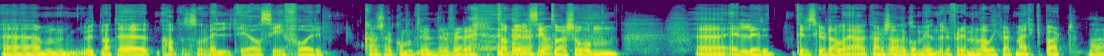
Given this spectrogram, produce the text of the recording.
Um, uten at det hadde sånn veldig å si for Kanskje det har kommet til 100 flere. tabellsituasjonen. Uh, eller tilskuertallet. Ja, kanskje hadde det kommet 100 flere, men det hadde ikke vært merkbart. Nei.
